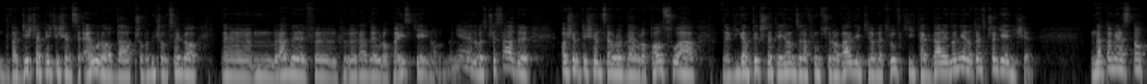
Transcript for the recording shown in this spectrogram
25 tysięcy euro dla przewodniczącego e, Rady, w, Rady Europejskiej, no, no nie, no bez przesady. 8 tysięcy euro dla europosła, gigantyczne pieniądze na funkcjonowanie, kilometrówki i tak dalej. No nie, no to jest przegięcie. Natomiast no,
